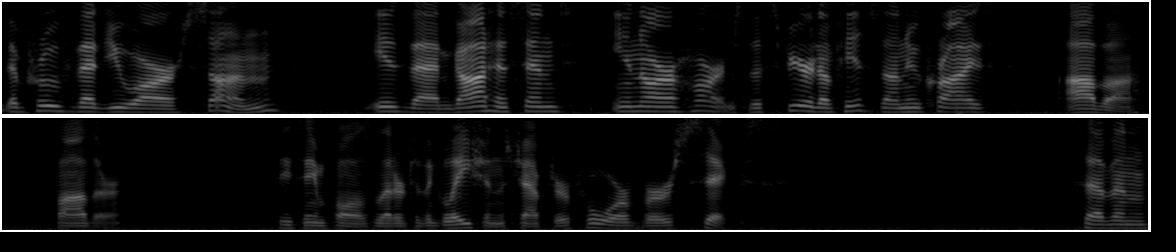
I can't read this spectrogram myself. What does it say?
The proof that you are sons is that God has sent in our hearts the Spirit of His Son who cries, Abba, Father. See St. Paul's letter to the Galatians, chapter 4, verse 6 seven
